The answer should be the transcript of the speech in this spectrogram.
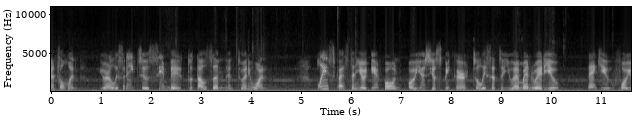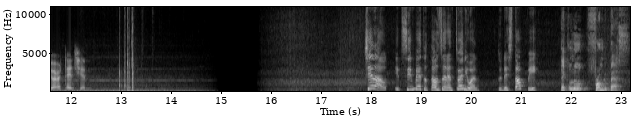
and gentlemen, you are listening to Simbe 2021. Please fasten your earphone or use your speaker to listen to UMN Radio. Thank you for your attention. Chill out, it's Simbe 2021. Today's topic Take a look from the past.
